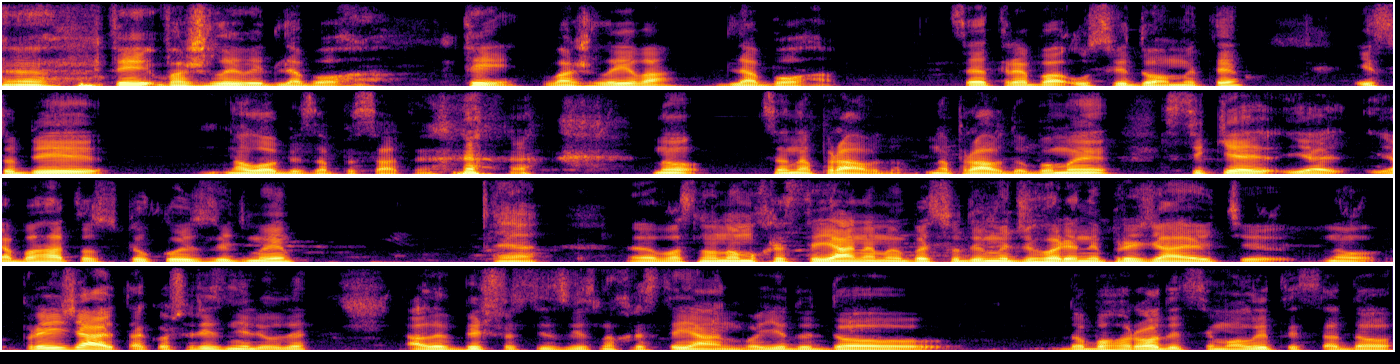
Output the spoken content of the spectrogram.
е, ти важливий для Бога. Ти важлива для Бога. Це треба усвідомити і собі на лобі записати. ну, це направду, направду. Бо ми стільки, я, я багато спілкуюся з людьми, е, в основному християнами, бо сюди в Меджугор'я не приїжджають. е, Ну, приїжджають також різні люди, але в більшості, звісно, християн, бо їдуть до, до Богородиці молитися до,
